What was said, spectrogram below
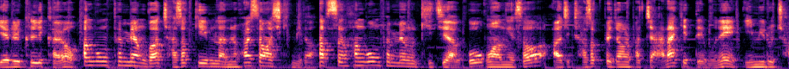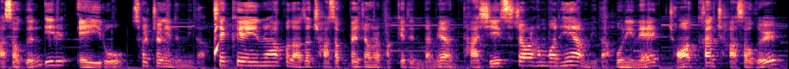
예를 클릭하여 항공편명과 좌석 기입란을 활성화시킵니다. 탑승 항공편명을 기재하고 공항에서 아직 좌석 배정을 받지 않았기 때문에 임의로 좌석은 1A로 설정해 둡니다. 체크인을 하고 나서 좌석 배정을 받게 된다면 다시 수정을 한번 해야 합니다. 본인의 정확한 좌석을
